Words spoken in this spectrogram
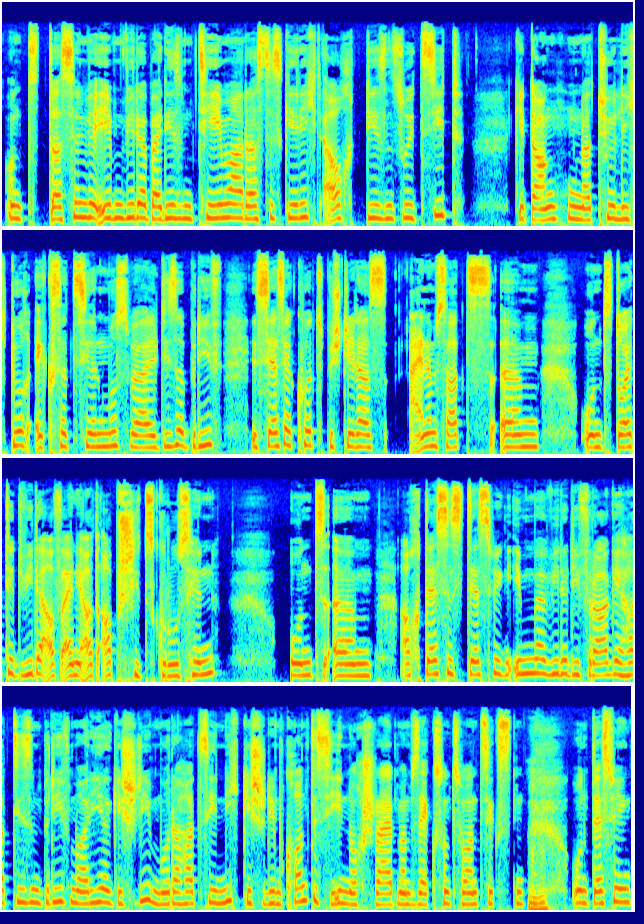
und da sind wir eben wieder bei diesem Thema, dass das Gericht auch diesen Suizid Gedanken natürlich durchexerzieren muss, weil dieser Brief ist sehr, sehr kurz, besteht aus einem Satz ähm, und deutet wieder auf eine Art Abschiedsgruß hin. Und ähm, auch das ist deswegen immer wieder die Frage, hat diesen Brief Maria geschrieben oder hat sie ihn nicht geschrieben? Konnte sie ihn noch schreiben am 26. Mhm. Und deswegen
